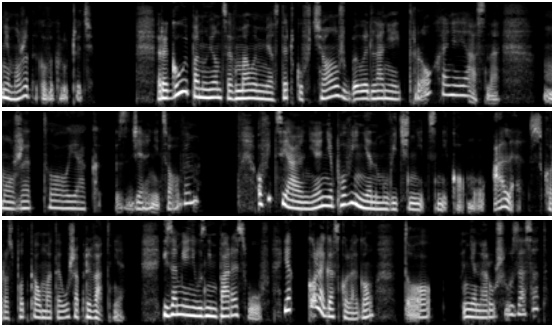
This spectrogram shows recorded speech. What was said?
nie może tego wykluczyć. Reguły panujące w małym miasteczku wciąż były dla niej trochę niejasne. Może to jak z dzielnicowym? Oficjalnie nie powinien mówić nic nikomu, ale skoro spotkał Mateusza prywatnie i zamienił z nim parę słów, jak kolega z kolegą, to nie naruszył zasad?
